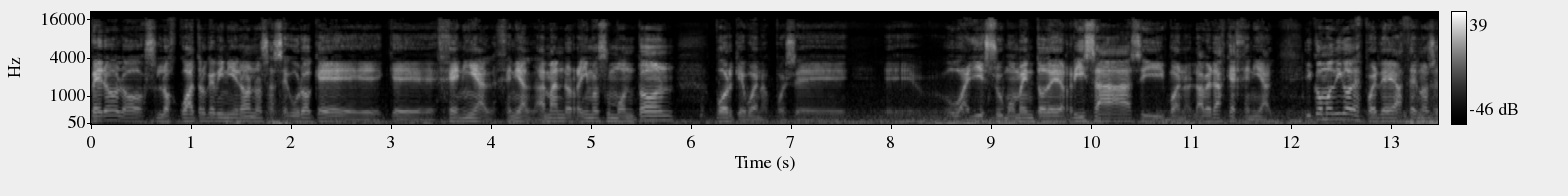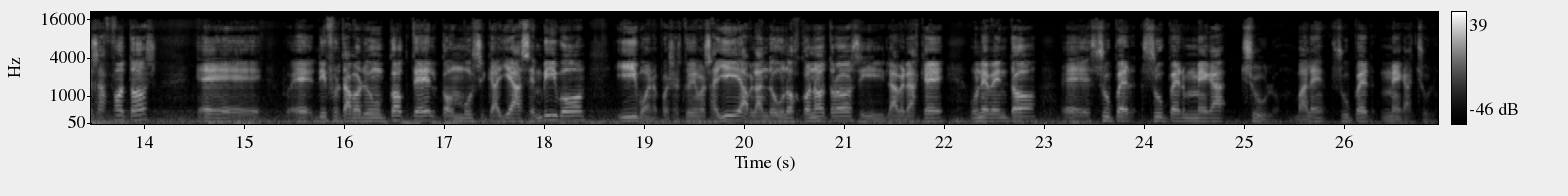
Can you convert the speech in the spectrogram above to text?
pero los, los cuatro que vinieron os aseguro que, que, genial, genial. Además nos reímos un montón, porque bueno, pues hubo allí su momento de risas y bueno, la verdad es que genial. Y como digo, después de hacernos esas fotos, eh, eh, disfrutamos de un cóctel con música jazz en vivo y bueno, pues estuvimos allí hablando unos con otros y la verdad es que un evento eh, súper, súper mega chulo, ¿vale? Súper mega chulo.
